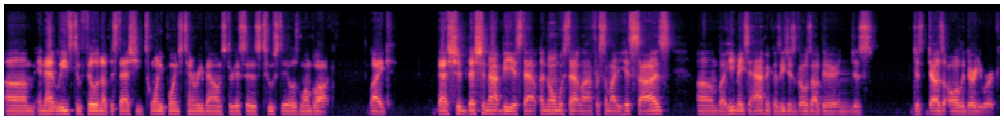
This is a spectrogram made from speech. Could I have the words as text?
Um, and that leads to filling up the stat sheet: twenty points, ten rebounds, three assists, two steals, one block. Like that should that should not be a stat a normal stat line for somebody his size. Um, but he makes it happen because he just goes out there and just just does all the dirty work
